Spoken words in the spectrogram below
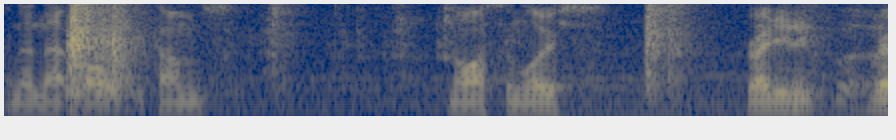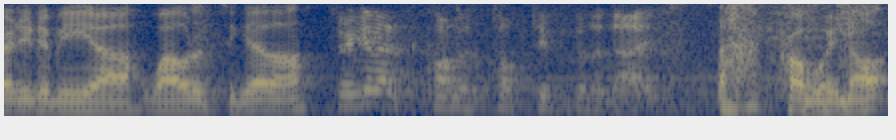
And then that bolt becomes nice and loose. Ready to, ready to be uh, welded together. Do you reckon that's Connor's top tip for the day? Probably not.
